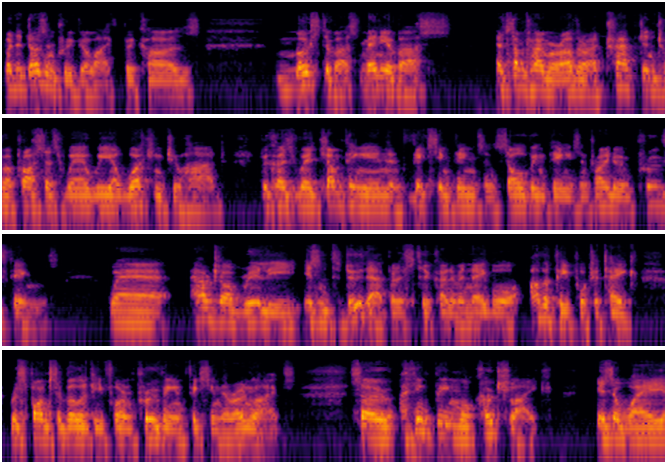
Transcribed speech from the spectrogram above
but it does improve your life because most of us, many of us, at some time or other are trapped into a process where we are working too hard because we're jumping in and fixing things and solving things and trying to improve things where our job really isn't to do that but it's to kind of enable other people to take responsibility for improving and fixing their own lives. So i think being more coach like is a way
